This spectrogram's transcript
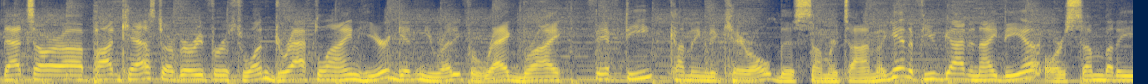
That's our uh, podcast, our very first one, Draft Line here, getting you ready for RAGBRAI 50 coming to Carroll this summertime. Again, if you've got an idea or somebody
